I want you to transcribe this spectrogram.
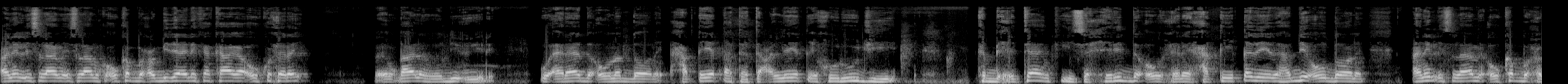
Can ilislaami islaamka uu ka baxo bidaalika kaaga uu ku xiray. Fain qaalahu haddii uu yiri wa araada uuna doonay xaqiiqata tacliiqi khuruujihi ka bixitaankiisa xiridda uu xiray xaqiiqadeeda haddii uu doonay. Canil islaami uu ka baxo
